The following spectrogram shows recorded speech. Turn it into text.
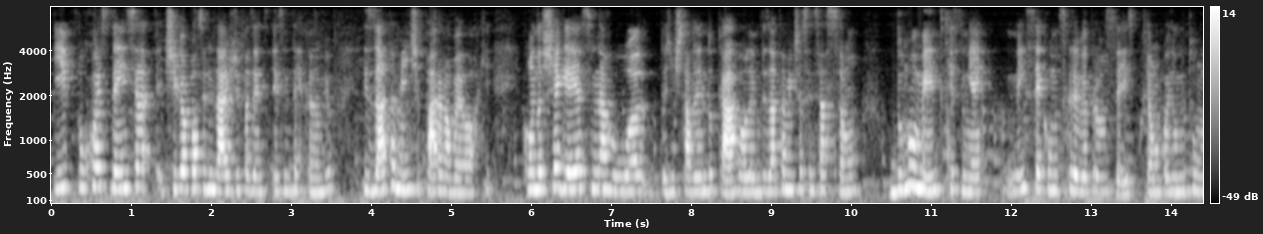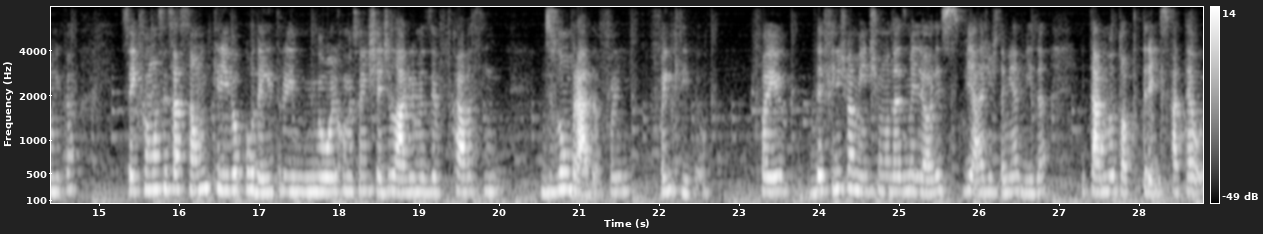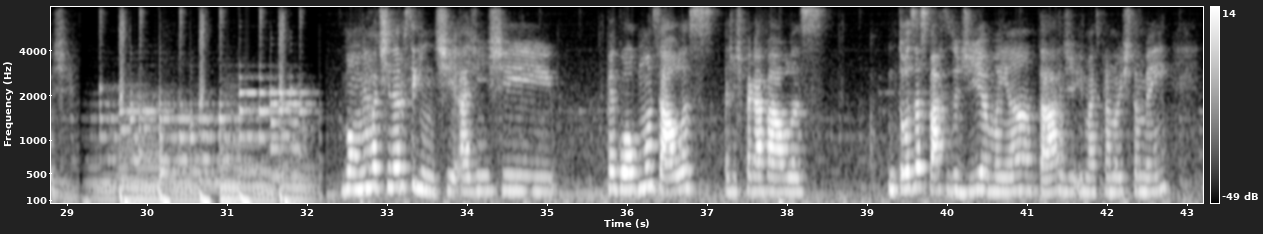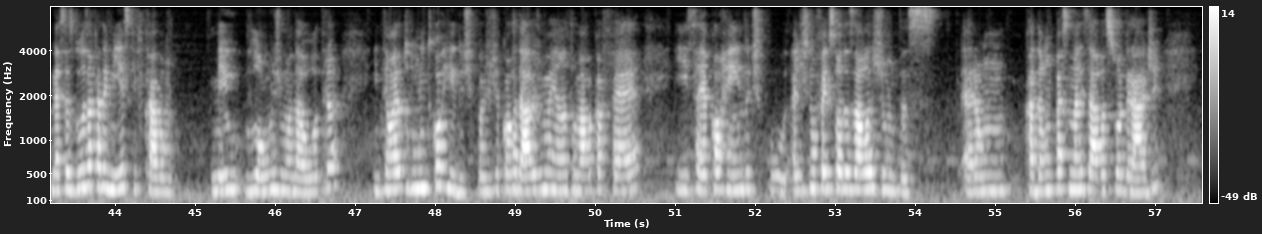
E por coincidência, tive a oportunidade de fazer esse intercâmbio exatamente para Nova York. Quando eu cheguei assim na rua, a gente estava dentro do carro, eu lembro exatamente a sensação do momento, que assim, é, nem sei como descrever para vocês, porque é uma coisa muito única. Sei que foi uma sensação incrível por dentro e meu olho começou a encher de lágrimas e eu ficava assim, deslumbrada. Foi, foi incrível foi definitivamente uma das melhores viagens da minha vida e tá no meu top 3 até hoje. Bom, minha rotina era o seguinte, a gente pegou algumas aulas, a gente pegava aulas em todas as partes do dia, manhã, tarde e mais pra noite também, nessas duas academias que ficavam meio longe uma da outra, então era tudo muito corrido, tipo, a gente acordava de manhã, tomava café e saía correndo, tipo, a gente não fez todas as aulas juntas. Eram, cada um personalizava a sua grade.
